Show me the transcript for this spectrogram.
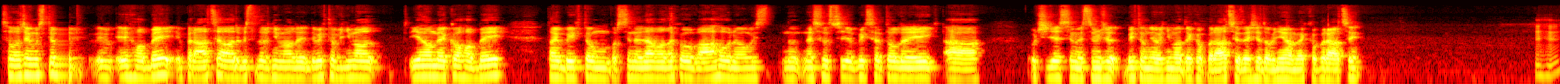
samozřejmě musí to být i, i hobby, i práce, ale kdybyste to vnímali, kdybych to vnímal jenom jako hobby, tak bych tomu prostě nedával takovou váhu, no, nesoustředil bych se tolik a určitě si myslím, že bych to měl vnímat jako práci, takže to vnímám jako práci. Mm-hmm.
